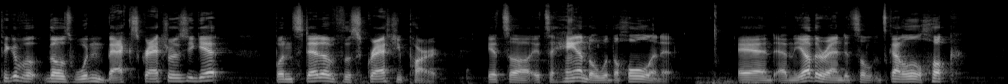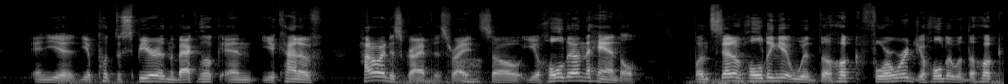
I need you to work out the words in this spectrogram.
think of those wooden back scratchers you get, but instead of the scratchy part, it's a it's a handle with a hole in it, and and the other end it's a it's got a little hook, and you you put the spear in the back of the hook, and you kind of how do I describe this right? So you hold on the handle, but instead of holding it with the hook forward, you hold it with the hook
